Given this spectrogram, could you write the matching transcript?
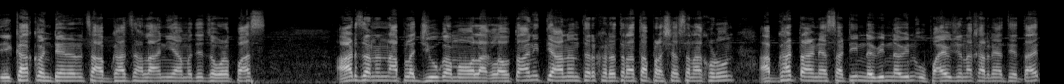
एका कंटेनरचा अपघात झाला आणि यामध्ये जवळपास आठ जणांना आपला जीव गमावा लागला होता आणि त्यानंतर खरं तर आता प्रशासनाकडून अपघात टाळण्यासाठी नवीन नवीन उपाययोजना करण्यात येत आहेत.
